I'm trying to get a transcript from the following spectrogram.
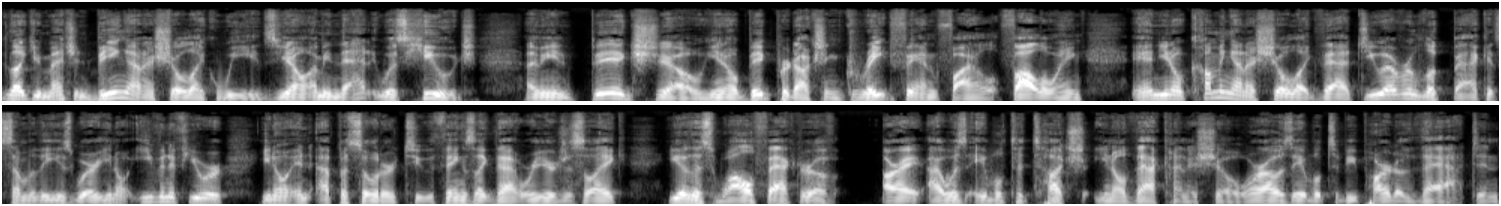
like you mentioned, being on a show like Weeds, you know, I mean that was huge. I mean, big show, you know, big production, great fan file following, and you know, coming on a show like that, do you ever look back at some of these where you know, even if you were, you know, an episode or two, things like that, where you're just like, you have this wow factor of, all right, I was able to touch, you know, that kind of show, or I was able to be part of that. And,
